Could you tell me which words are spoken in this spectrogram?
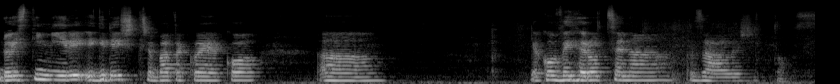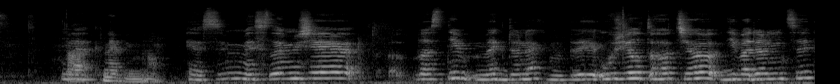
do jisté míry, i když třeba takhle jako uh, jako vyhrocená záležitost. Tak, nevím, no. Já si myslím, že vlastně McDonagh využil toho, čeho divadelníci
